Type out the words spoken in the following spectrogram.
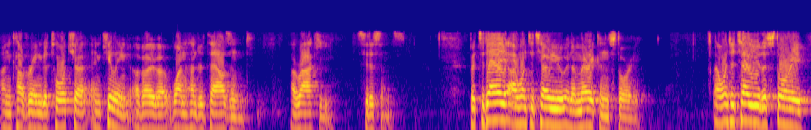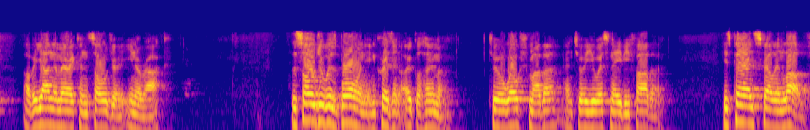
uncovering the torture and killing of over 100,000 Iraqi citizens. But today I want to tell you an American story. I want to tell you the story of a young American soldier in Iraq the soldier was born in Crescent, Oklahoma, to a Welsh mother and to a US Navy father. His parents fell in love.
